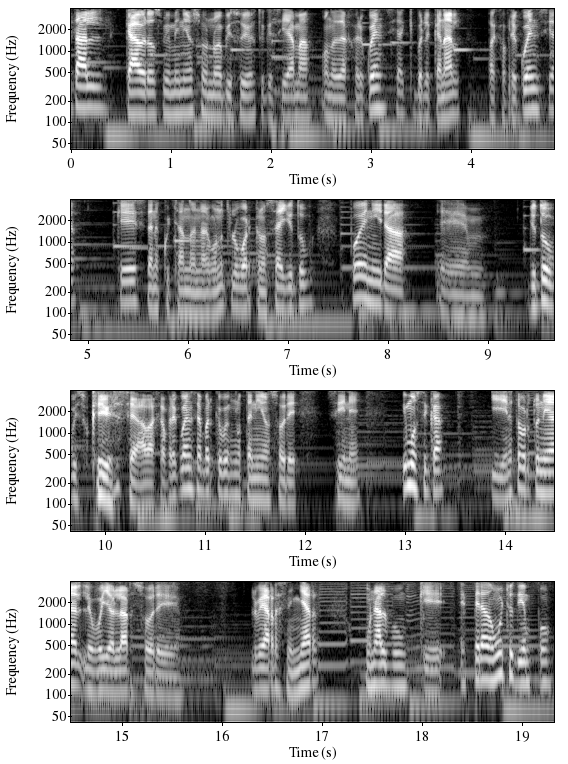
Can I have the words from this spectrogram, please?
tal, cabros? Bienvenidos a un nuevo episodio de esto que se llama Onda de Baja Frecuencia, aquí por el canal Baja Frecuencia, que si están escuchando en algún otro lugar que no sea YouTube, pueden ir a eh, YouTube y suscribirse a Baja Frecuencia porque tengo contenido sobre cine y música. Y en esta oportunidad les voy a hablar sobre, les voy a reseñar un álbum que he esperado mucho tiempo,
